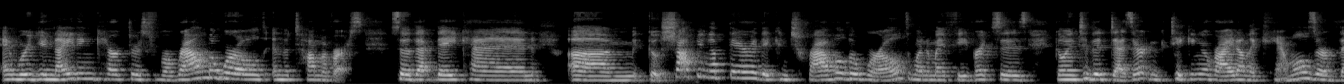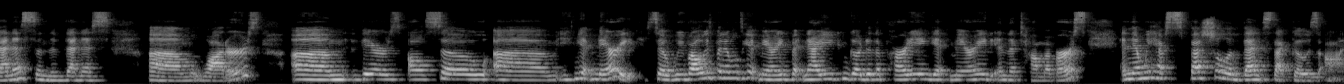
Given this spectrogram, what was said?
and we're uniting characters from around the world in the Tamaverse so that they can um, go shopping up there. They can travel the world. One of my favorites is going to the desert and taking a ride on the camels or Venice and the Venice um, waters. Um, there's also, um, you can get married. So we've always been able to get married, but now you can go to the party and get married in the Tamaverse. And then we have special events that goes on.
